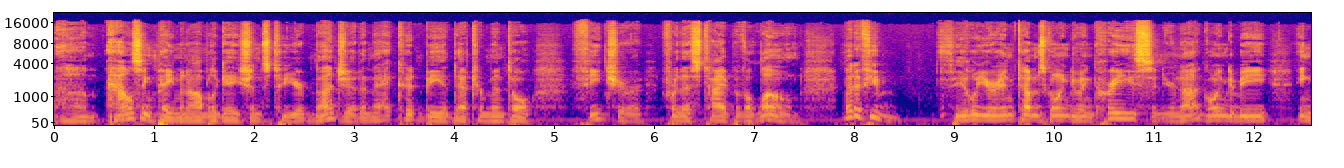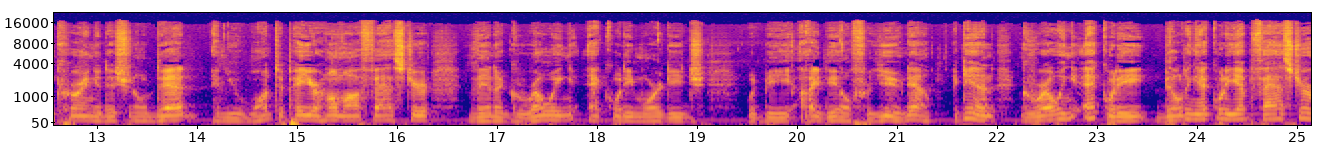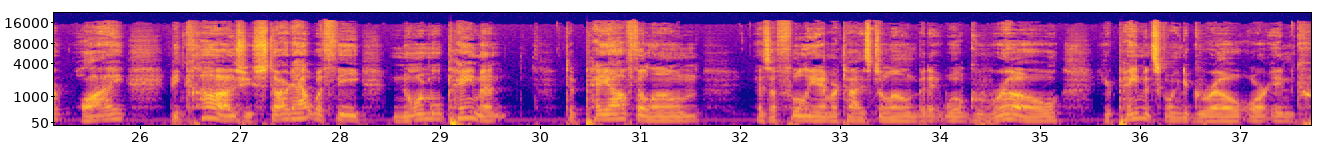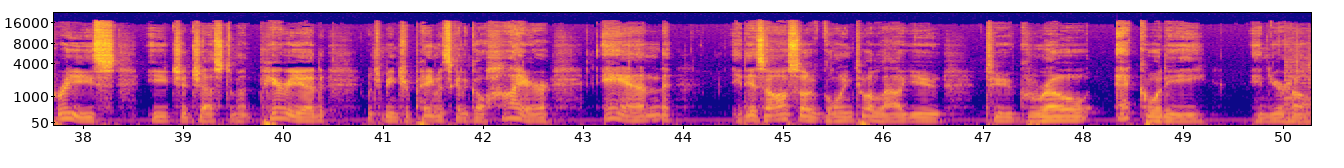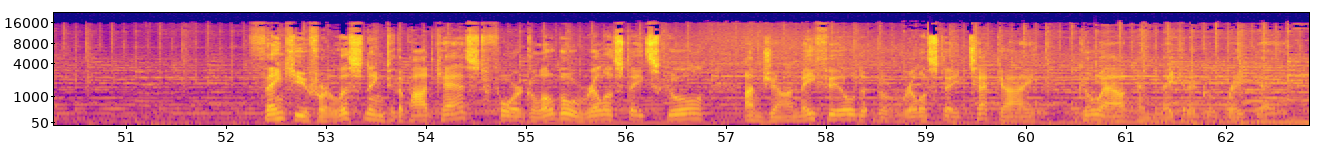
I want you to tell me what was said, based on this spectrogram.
um, housing payment obligations to your budget, and that could be a detrimental feature for this type of a loan. But if you feel your income is going to increase and you're not going to be incurring additional debt and you want to pay your home off faster, then a growing equity mortgage would be ideal for you. Now, again, growing equity, building equity up faster. Why? Because you start out with the normal payment to pay off the loan as a fully amortized loan, but it will grow. Your payment's going to grow or increase each adjustment period, which means your payment's going to go higher. And it is also going to allow you to grow equity in your home. Thank you for listening to the podcast for Global Real Estate School. I'm John Mayfield, the real estate tech guy. Go out and make it a great day.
